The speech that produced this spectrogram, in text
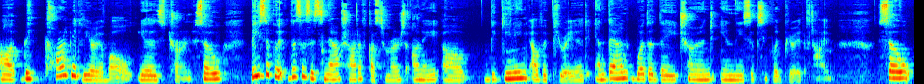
Uh, the target variable is churn. So basically, this is a snapshot of customers on a uh, beginning of a period and then whether they churned in the subsequent period of time. So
